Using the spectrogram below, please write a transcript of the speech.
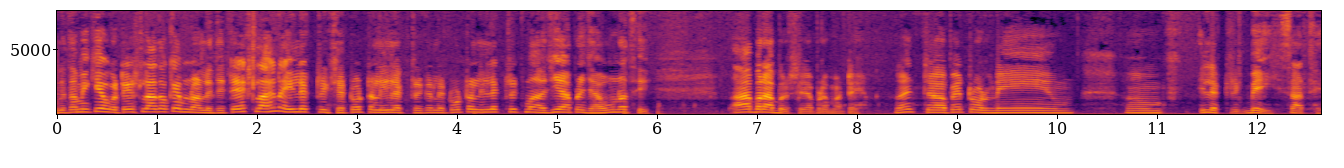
એટલે તમે કહો કે ટેસ્લા તો કેમ ના લીધી? ટેસ્લા છે ને ઇલેક્ટ્રિક છે ટોટલ ઇલેક્ટ્રિક એટલે ટોટલ ઇલેક્ટ્રિકમાં હજી આપણે જવું નથી. આ બરાબર છે આપણા માટે. રાઈટ પેટ્રોલની ઇલેક્ટ્રિક બે સાથે.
